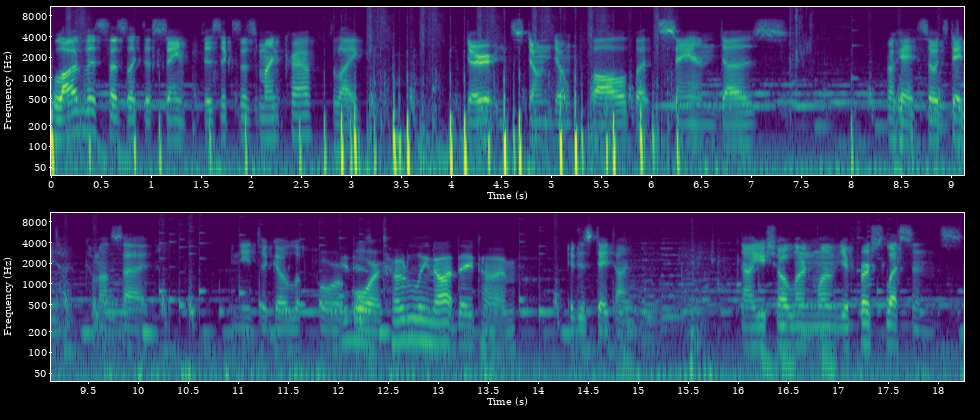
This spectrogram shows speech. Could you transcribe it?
A lot of this has like the same physics as Minecraft, like dirt and stone don't fall, but sand does. Okay, so it's daytime. Come outside. We need to go look for It ore. is totally not daytime. it is daytime. Now you shall learn one of your first lessons.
